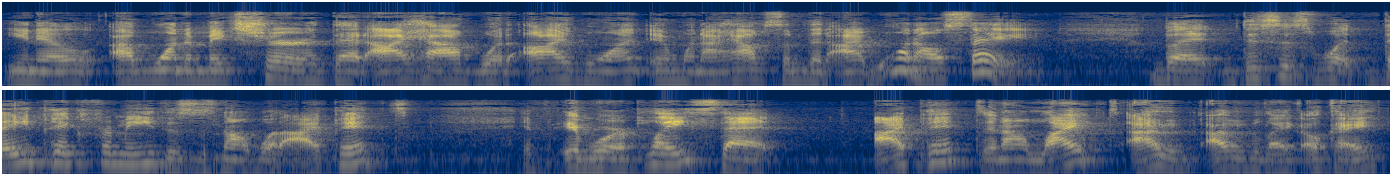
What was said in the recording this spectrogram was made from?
You know, I want to make sure that I have what I want, and when I have something I want, I'll stay. But this is what they picked for me. This is not what I picked. If it were a place that I picked and I liked, I would I would be like, okay,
